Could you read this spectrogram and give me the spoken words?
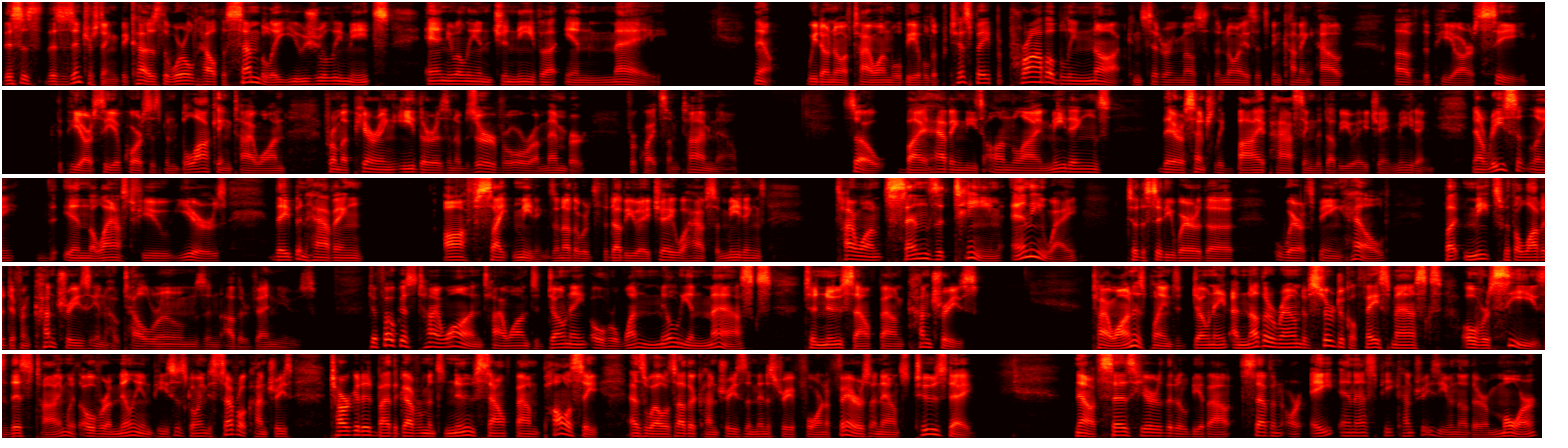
this is this is interesting because the World Health Assembly usually meets annually in Geneva in May. Now, we don't know if Taiwan will be able to participate, but probably not, considering most of the noise that's been coming out of the PRC. The PRC, of course, has been blocking Taiwan from appearing either as an observer or a member for quite some time now. So, by having these online meetings, they're essentially bypassing the WHA meeting. Now, recently, in the last few years, they've been having off site meetings. In other words, the WHA will have some meetings. Taiwan sends a team anyway to the city where the where it's being held, but meets with a lot of different countries in hotel rooms and other venues. To focus Taiwan, Taiwan to donate over 1 million masks to new southbound countries. Taiwan is planning to donate another round of surgical face masks overseas, this time with over a million pieces going to several countries targeted by the government's new southbound policy, as well as other countries, the Ministry of Foreign Affairs announced Tuesday. Now, it says here that it'll be about seven or eight NSP countries, even though there are more.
